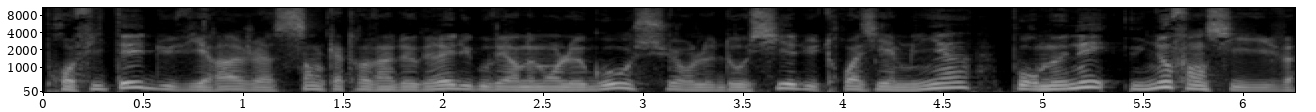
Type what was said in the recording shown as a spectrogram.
profiter du virage à 180 degrés du gouvernement Legault sur le dossier du troisième lien pour mener une offensive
